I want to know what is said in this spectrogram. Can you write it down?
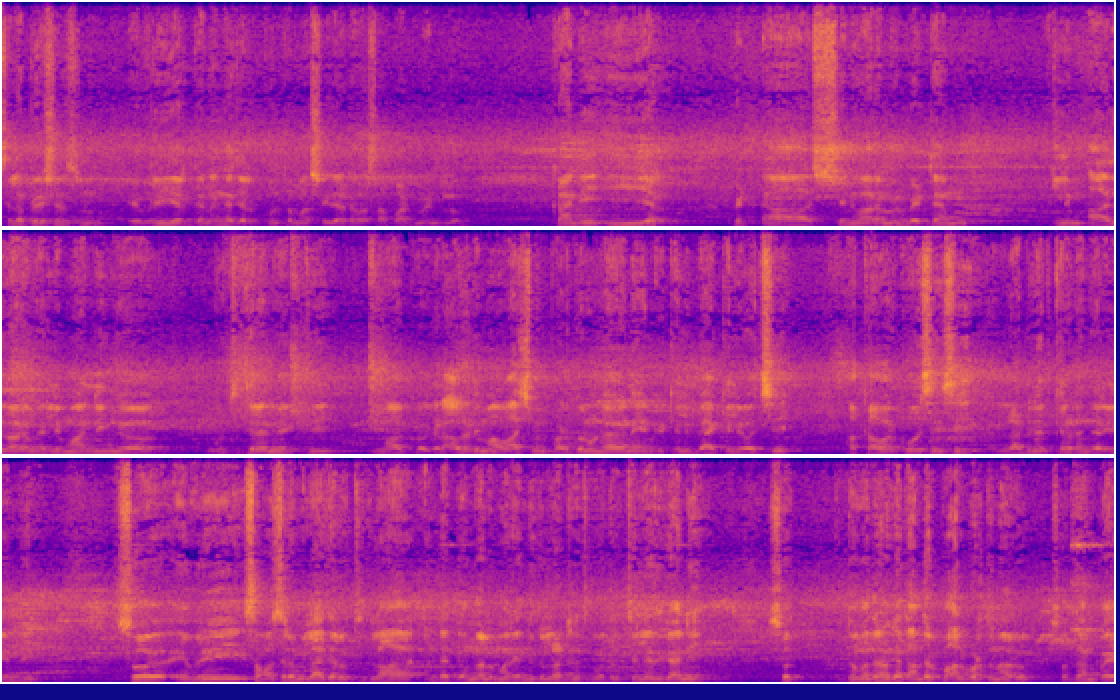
సెలబ్రేషన్స్ను ఎవ్రీ ఇయర్ ఘనంగా జరుపుకుంటాం మా శ్రీదాటవాస్ అపార్ట్మెంట్లో. కానీ ఈ ఇయర్ పెట్ శనివారం మేము పెట్టాము. ఎర్లీ ఆదివారం ఎర్లీ మార్నింగ్ గుర్తు తెలియని వ్యక్తి మాకు ఇక్కడ ఆల్రెడీ మా వాచ్మెన్ పడుకొని ఉండగానే వెనక్కి వెళ్ళి బ్యాక్ వెళ్ళి వచ్చి ఆ కవర్ కోసేసి లడ్డు ఎత్తుకెళ్ళడం జరిగింది. సో ఎవ్రీ సంవత్సరం ఇలా జరుగుతుంది. అంటే దొంగలు మరి ఎందుకు లడ్డు ఎత్తుకుపోతారో తెలియదు కానీ సో దొంగతనానికి అయితే అందరూ పాల్పడుతున్నారు. సో దానిపై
